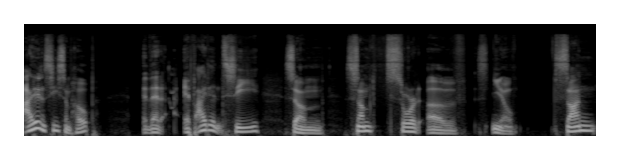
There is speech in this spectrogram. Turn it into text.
I didn't see some hope, that if I didn't see some some sort of you know sun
